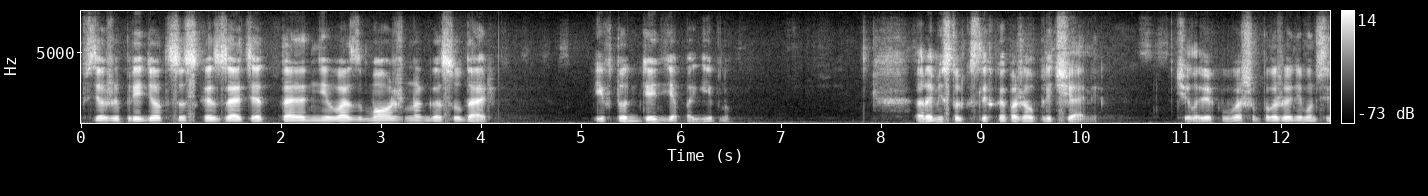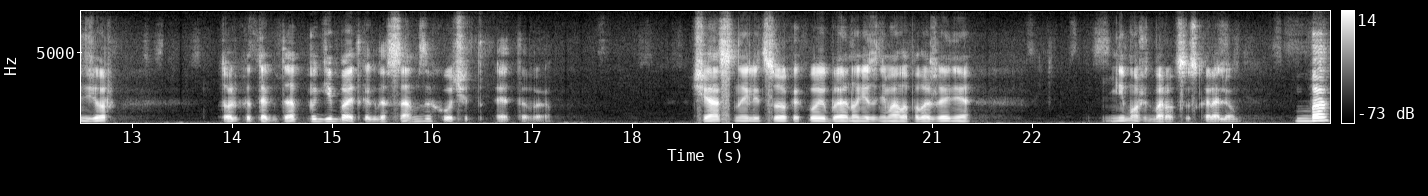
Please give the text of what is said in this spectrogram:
все же придется сказать, это невозможно, государь. И в тот день я погибну. Арамис только слегка пожал плечами. Человек в вашем положении, монсеньор, только тогда погибает, когда сам захочет этого. Частное лицо, какое бы оно ни занимало положение, не может бороться с королем. Ба!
